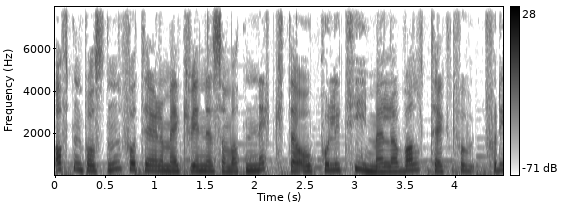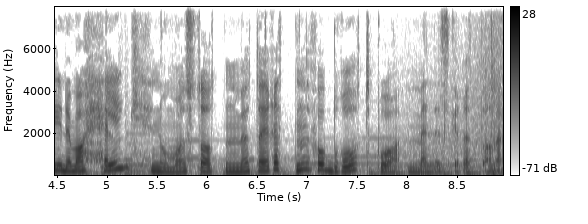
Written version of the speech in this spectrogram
Aftenposten forteller om ei kvinne som ble nekta å politimelde voldtekt fordi det var helg. Nå må staten møte i retten for brudd på menneskerettene.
